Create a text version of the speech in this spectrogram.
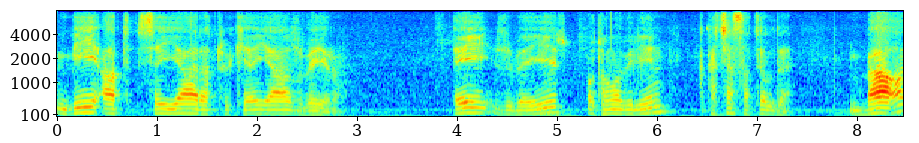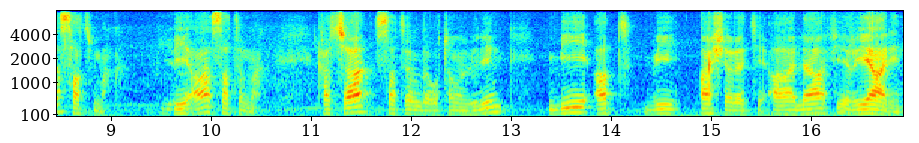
bi'at seyyaratuke ya Zübeyru. Ey Zübeyir, otomobilin kaça satıldı? Ba'a satmak. Bi'a satılmak. Kaça satıldı otomobilin? Bi'at bi aşereti alafi riyalin.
